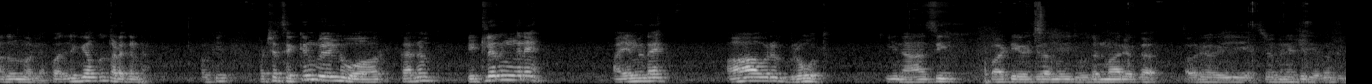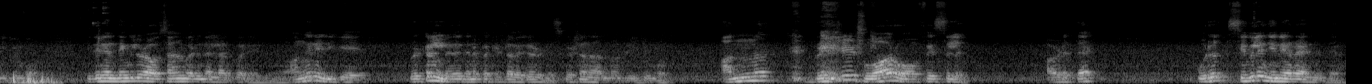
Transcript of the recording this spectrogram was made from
അതൊന്നുമല്ല. അപ്പോൾ അതിലേക്ക് നമുക്ക് കിടക്കണ്ട. ഓക്കെ പക്ഷെ സെക്കൻഡ് വേൾഡ് വാർ കാരണം ഹിറ്റ്ലർ ഇങ്ങനെ അയാളുടെ ആ ഒരു ഗ്രോത്ത് ഈ നാസി പാർട്ടിയെ വെച്ച് തന്നെ ഈ ജൂതന്മാരെയൊക്കെ അവർ ഈ എക്സ്റ്റർമിനേറ്റ് ചെയ്തുകൊണ്ടിരിക്കുമ്പോൾ ഇതിന് എന്തെങ്കിലും ഒരു അവസാനം വരുന്ന എല്ലാവർക്കും അങ്ങനെ ഇരിക്കെ ബ്രിട്ടനിൽ ഇതിനെ പറ്റിയിട്ട് വലിയൊരു ഡിസ്കഷൻ നടന്നുകൊണ്ടിരിക്കുമ്പോൾ അന്ന് ബ്രിട്ടീഷ് വാർ ഓഫീസിൽ അവിടുത്തെ ഒരു സിവിൽ എഞ്ചിനീയർ ആയിരുന്നു ഇദ്ദേഹം.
